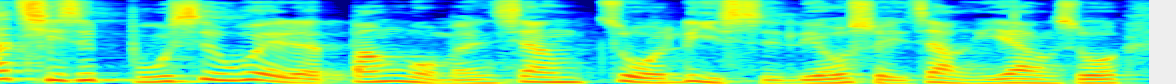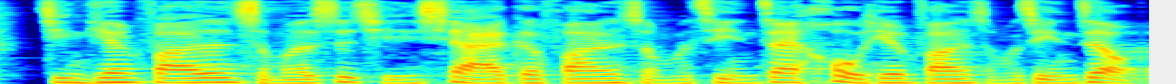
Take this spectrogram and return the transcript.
它其实不是为了帮我们像做历史流水账一样，说今天发生什么事情，下一个发生什么事情，在后天发生什么事情，这种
